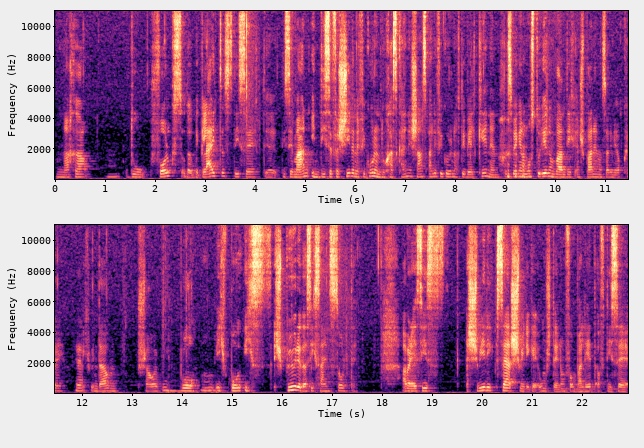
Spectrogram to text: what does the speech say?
Und nachher du folgst oder begleitest diese, die, diese Mann in diese verschiedenen Figuren. Du hast keine Chance, alle Figuren auf die Welt kennen. Deswegen musst du irgendwann dich entspannen und sagen, ja, okay, ja. ich bin da und schaue, wo ich, wo ich spüre, dass ich sein sollte. Aber es ist eine schwierig, sehr schwierige Umstellung vom Ballett auf diese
